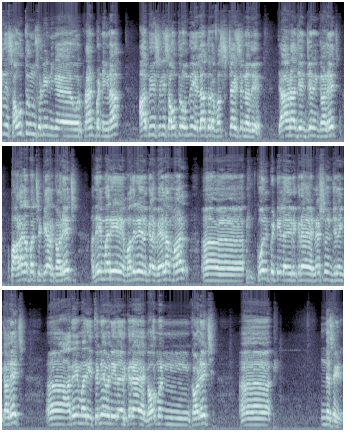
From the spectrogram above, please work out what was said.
இது சவுத்துன்னு சொல்லி நீங்கள் ஒரு பிளான் பண்ணீங்கன்னா ஆப்வியஸ்லி சவுத்தில் வந்து எல்லாத்தோட ஃபர்ஸ்ட் சாய்ஸ் என்னது? தியாகராஜ இன்ஜினியரிங் காலேஜ் அப்போ அழகப்பா செட்டியார் காலேஜ் அதே மாதிரி மதுரையில் இருக்கிற வேலம்மாள் ஆஹ், இருக்கிற நேஷனல் இன்ஜினியரிங் காலேஜ் அதே மாதிரி திருநெல்வேலியில் இருக்கிற கவர்மெண்ட் காலேஜ் இந்த சைடு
